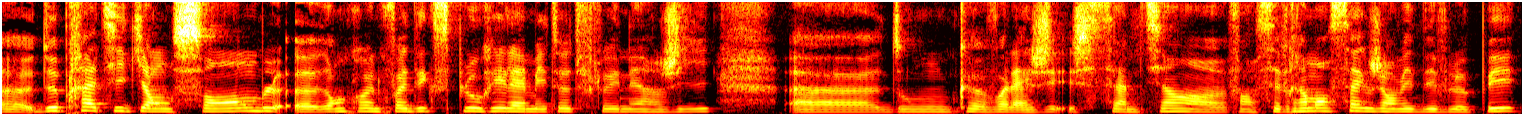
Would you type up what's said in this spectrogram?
euh, de pratiquer ensemble, euh, encore une fois d'explorer la méthode Flow Energy. Euh, donc voilà, ça me tient, enfin c'est vraiment ça que j'ai envie de développer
